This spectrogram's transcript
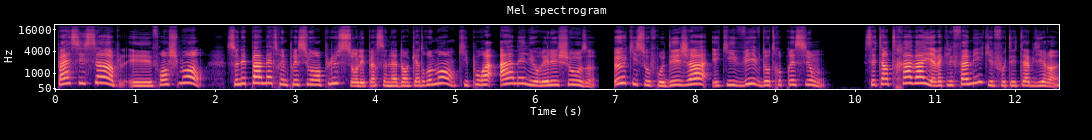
Pas si simple, et franchement, ce n'est pas mettre une pression en plus sur les personnels d'encadrement qui pourra améliorer les choses, eux qui souffrent déjà et qui vivent d'autres pressions. C'est un travail avec les familles qu'il faut établir.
